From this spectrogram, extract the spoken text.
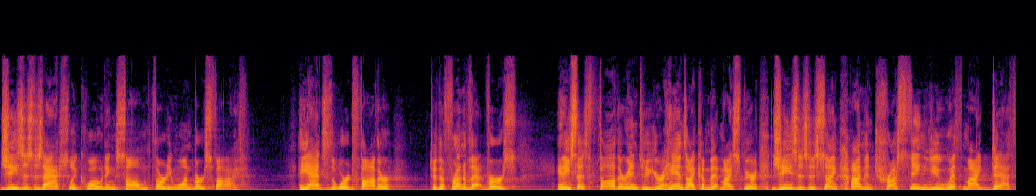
Jesus is actually quoting Psalm 31, verse 5. He adds the word Father to the front of that verse and he says, Father, into your hands I commit my spirit. Jesus is saying, I'm entrusting you with my death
